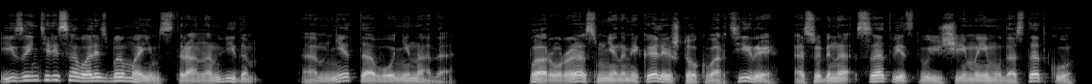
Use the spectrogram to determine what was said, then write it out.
и заинтересовались бы моим странным видом. А мне того не надо. Пару раз мне намекали, что квартиры, особенно соответствующие моему достатку,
